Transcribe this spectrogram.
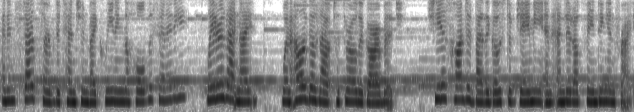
and instead serve detention by cleaning the whole vicinity. Later that night, when Ella goes out to throw the garbage, she is haunted by the ghost of Jamie and ended up fainting in fright,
